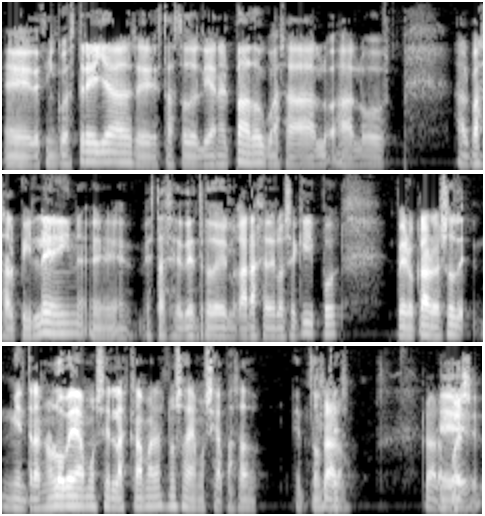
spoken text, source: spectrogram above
eh, de cinco estrellas, eh, estás todo el día en el paddock, vas a, a los al- vas al pit lane, eh, estás dentro del garaje de los equipos, pero claro, eso de- mientras no lo veamos en las cámaras no sabemos si ha pasado. Entonces, Claro. Claro, eh, pues a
